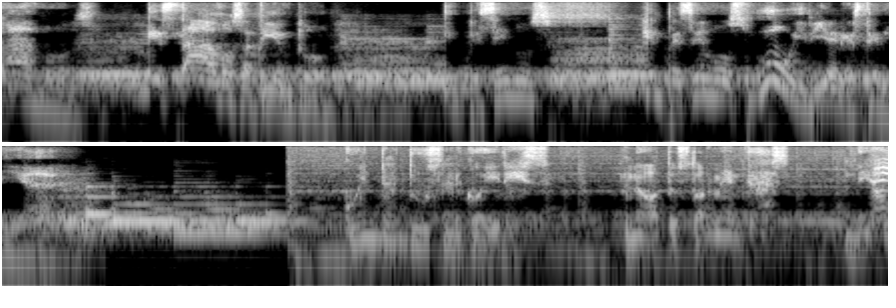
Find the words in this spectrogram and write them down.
Vamos, Estamos a tiempo. Empecemos, empecemos muy bien este día. Cuenta tus arcoíris, no tus tormentas. Mejor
